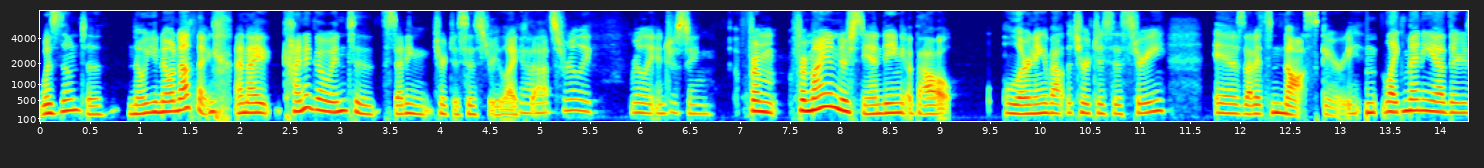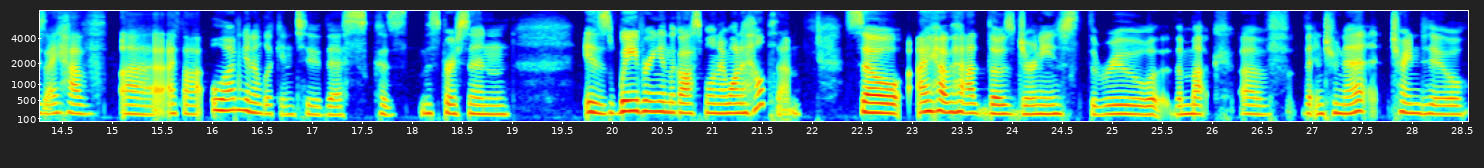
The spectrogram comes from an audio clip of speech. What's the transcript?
wisdom to know you know nothing. And I kind of go into studying church's history like yeah, that. That's really, really interesting. From from my understanding about learning about the church's history, is that it's not scary. Like many others, I have, uh, I thought, oh, I'm going to look into this because this person is wavering in the gospel and I want to help them. So I have had those journeys through the muck of the internet, trying to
